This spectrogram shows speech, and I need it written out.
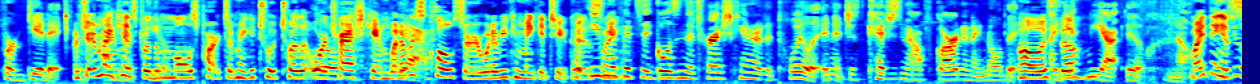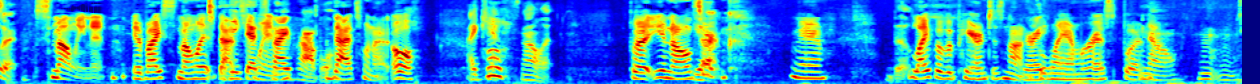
forget it. I'm train my I'm kids for the most part to make it to a toilet or a trash can, whatever's yeah. closer, whatever you can make it to. Well, even like, if it's it goes in the trash can or the toilet and it just catches me off guard and I know that Oh, it's I still- did yeah, no. my thing is it. smelling it. If I smell it, that's, that's when my problem. That's when I oh. I can't smell it. But you know, Yuck. yeah. Ugh. life of a parent is not Right. glamorous, but No. Mm-mm.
